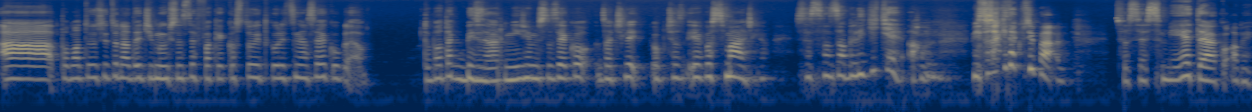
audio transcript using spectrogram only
A pamatuju si to na teď, že my už jsem se fakt jako s tou Jitkou vždycky na sebe koukla. To bylo tak bizarní, že my jsme se jako začali občas jako smát. Říkám, jsme snad zabili dítě. A mi to taky tak připadá. Co se smějete, jako aby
